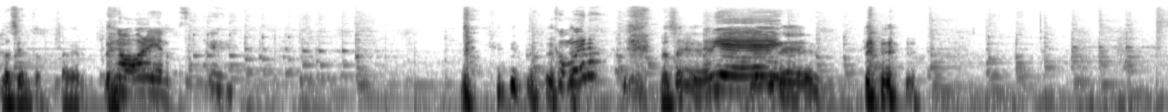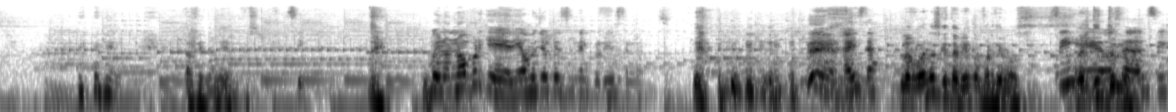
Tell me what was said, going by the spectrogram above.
lo siento. A ver. No, ahora ya lo puse. ¿Cómo era? No sé. Bien. Al final ya empecé. Bueno, no, porque digamos yo pensé en el color este. Ahí está. Lo bueno es que también compartimos. Sí, El eh, o título. sea, sí.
